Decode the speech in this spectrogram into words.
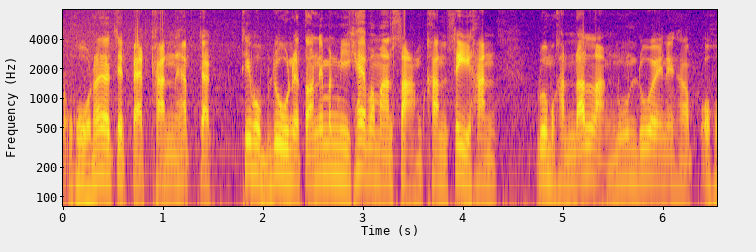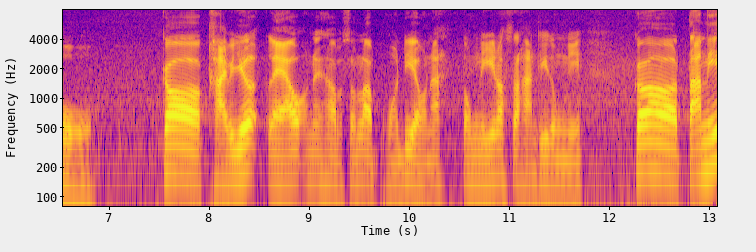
โอ้โหน่าจะ7-8คันนะครับจากที่ผมดูเนี่ยตอนนี้มันมีแค่ประมาณ 3 คัน 4 คัน รวมคันด้านหลังนู้นด้วยนะครับโอ้โห ก็ขายไปเยอะแล้วนะครับสำหรับหัวเดี่ยวนะตรงนี้เนาะสถานที่ตรงนี้ ก็ตามนี้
